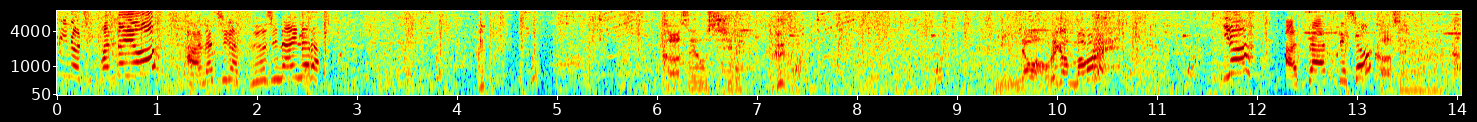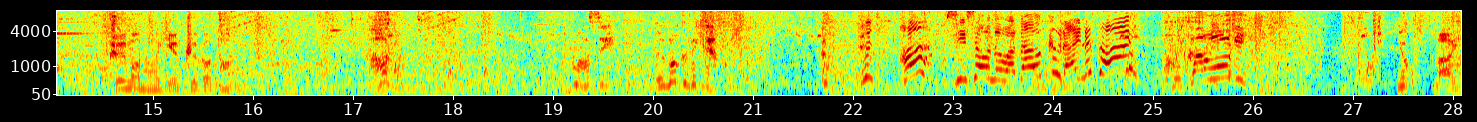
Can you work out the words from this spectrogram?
理の時間だよ。話が通じないなら。風を知れ。みんなは俺が守れ。や熱々でしょ？風の歌雲の行くごと。はっ。まずい。動くべきだ。ふっ。は師匠の技を食らいなさい。股間奥義よっ前へふ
